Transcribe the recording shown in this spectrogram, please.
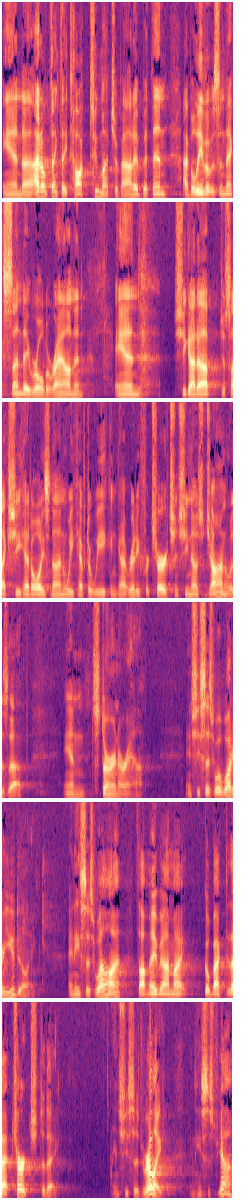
and uh, I don't think they talked too much about it, but then I believe it was the next Sunday rolled around and, and she got up just like she had always done week after week and got ready for church and she knows john was up and stirring around. And she says well what are you doing? And he says well i thought maybe i might go back to that church today. And she says really? And he says yeah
